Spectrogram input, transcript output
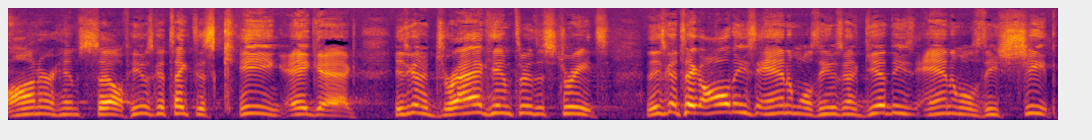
honor himself. He was going to take this king, Agag. He's going to drag him through the streets. And he's going to take all these animals, and he was going to give these animals, these sheep,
